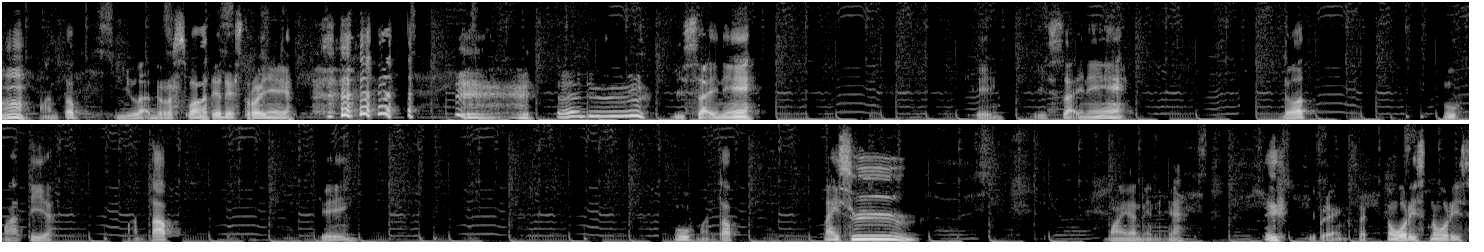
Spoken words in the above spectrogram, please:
Hmm, mantap. Gila, deres banget ya destroynya ya. Aduh, bisa ini. Oke, bisa ini. Dot. Uh, mati ya. Mantap. Oke. Uh, mantap. Nice lumayan ini ya. Ih. Si brengsek. No worries no worries.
